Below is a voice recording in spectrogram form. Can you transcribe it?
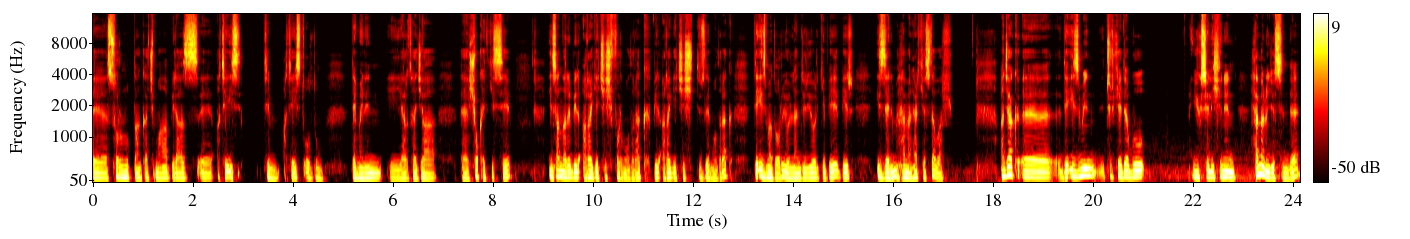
e, sorumluluktan kaçma, biraz e, ateistim, ateist oldum demenin e, yaratacağı e, şok etkisi insanları bir ara geçiş formu olarak, bir ara geçiş düzlemi olarak deizme doğru yönlendiriyor gibi bir izlenim hemen herkeste var. Ancak e, deizmin Türkiye'de bu yükselişinin hemen öncesinde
